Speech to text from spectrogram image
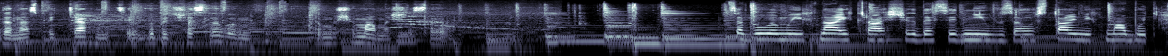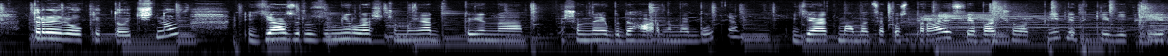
до нас підтягнуться і будуть щасливими, тому що мама щаслива. Це були моїх найкращих 10 днів за останніх, мабуть, 3 роки точно. Я зрозуміла, що моя дитина, що в неї буде гарне майбутнє. Я як мама це постараюся. Я бачила підлітків, які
